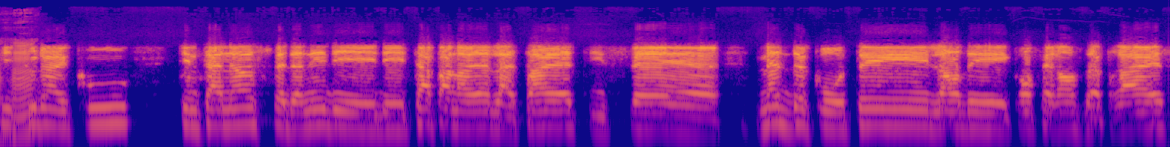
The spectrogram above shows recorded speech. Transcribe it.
Puis mm-hmm. tout d'un coup, Quintana se fait donner des, des tapes en arrière de la tête. Il se fait euh, mettre de côté lors des conférences de presse.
